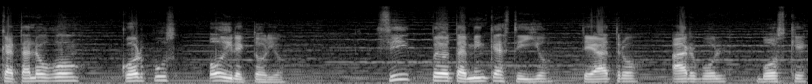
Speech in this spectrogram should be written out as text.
catálogo, corpus o directorio. Sí, pero también castillo, teatro, árbol, bosque,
